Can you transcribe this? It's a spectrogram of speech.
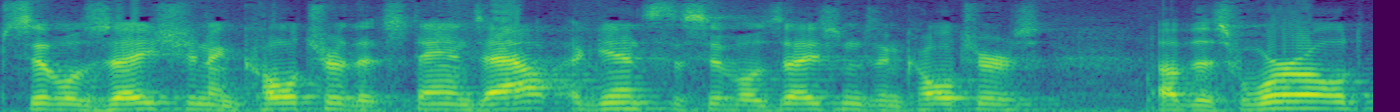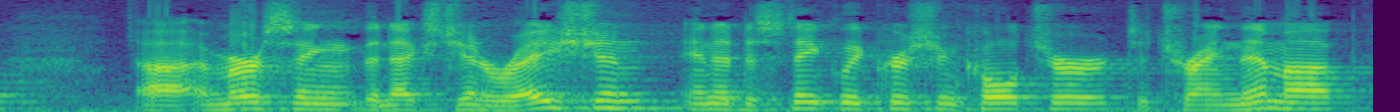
civilization and culture that stands out against the civilizations and cultures of this world uh, immersing the next generation in a distinctly Christian culture to train them up,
